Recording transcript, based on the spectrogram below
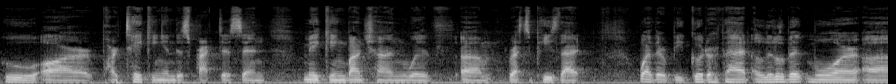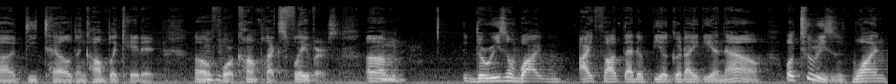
who are partaking in this practice and making banchan with um, recipes that, whether it be good or bad, a little bit more uh, detailed and complicated uh, mm-hmm. for complex flavors. Um, mm-hmm. The reason why I thought that it'd be a good idea now, well, two reasons. One,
